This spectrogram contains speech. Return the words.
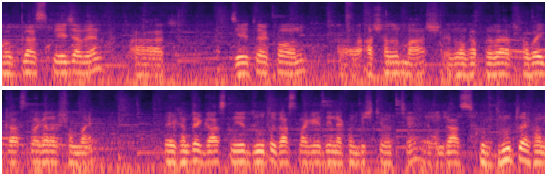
সব গাছ পেয়ে যাবেন। আর যেহেতু এখন আষাঢ় মাস এবং আপনারা সবাই গাছ লাগানোর সময় এখান থেকে গাছ নিয়ে দ্রুত গাছ লাগিয়ে দিন, এখন বৃষ্টি হচ্ছে এবং গাছ খুব দ্রুত এখন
